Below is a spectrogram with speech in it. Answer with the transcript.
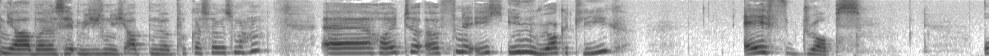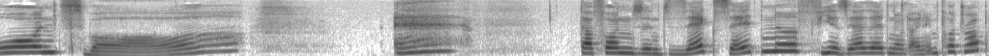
Ja, aber das hält mich nicht ab, eine Podcast-Folge zu machen. Äh, heute öffne ich in Rocket League elf Drops. Und zwar. Äh, davon sind sechs seltene, vier sehr seltene und ein Import-Drop.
